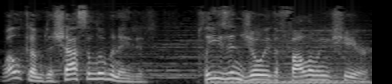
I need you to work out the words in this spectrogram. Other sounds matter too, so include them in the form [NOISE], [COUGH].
Welcome to Shas Illuminated. Please enjoy the following shiur.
